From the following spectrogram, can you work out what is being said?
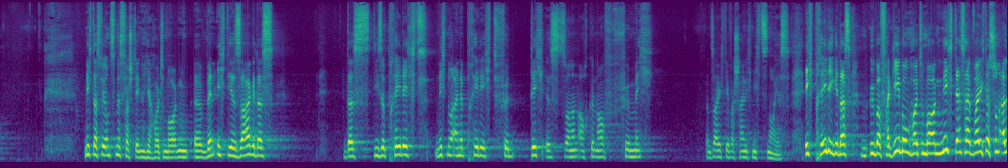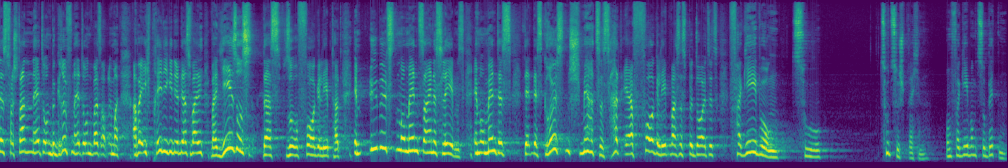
Nicht, dass wir uns missverstehen hier heute Morgen. Äh, wenn ich dir sage, dass dass diese Predigt nicht nur eine Predigt für dich ist, sondern auch genau für mich, dann sage ich dir wahrscheinlich nichts Neues. Ich predige das über Vergebung heute Morgen nicht deshalb, weil ich das schon alles verstanden hätte und begriffen hätte und was auch immer, aber ich predige dir das, weil, weil Jesus das so vorgelebt hat. Im übelsten Moment seines Lebens, im Moment des, des größten Schmerzes hat er vorgelebt, was es bedeutet, Vergebung zu zuzusprechen, um Vergebung zu bitten.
